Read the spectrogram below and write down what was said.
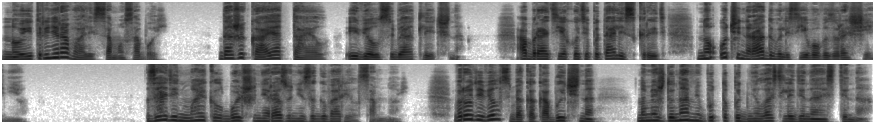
но и тренировались, само собой. Даже Кай оттаял и вел себя отлично. А братья хоть и пытались скрыть, но очень радовались его возвращению. За день Майкл больше ни разу не заговорил со мной. Вроде вел себя как обычно, но между нами будто поднялась ледяная стена.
